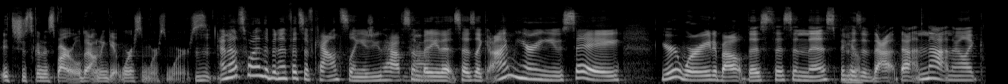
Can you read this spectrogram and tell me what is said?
it's just going to spiral down and get worse and worse and worse. Mm-hmm. And that's one of the benefits of counseling is you have somebody that says like I'm hearing you say you're worried about this this and this because Yeah. of that that and that and they're like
